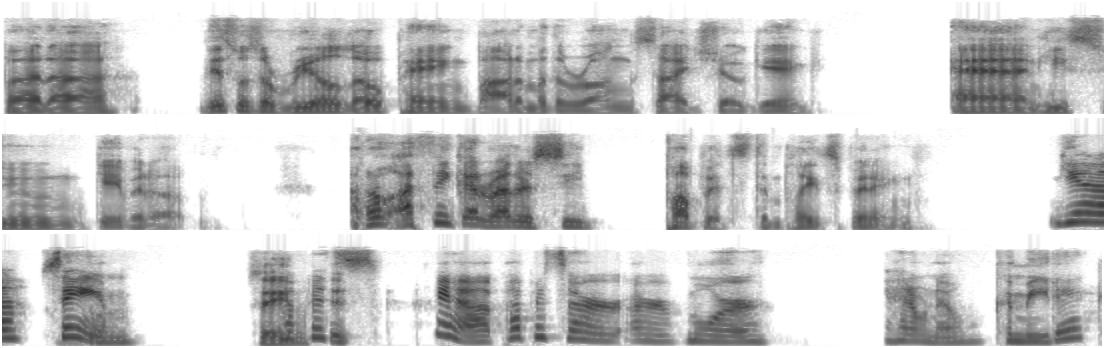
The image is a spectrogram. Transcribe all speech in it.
But uh, this was a real low paying, bottom of the rung sideshow gig, and he soon gave it up. I don't I think I'd rather see puppets than plate spinning. Yeah, same. Same. Puppets. yeah, puppets are are more I don't know, comedic.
